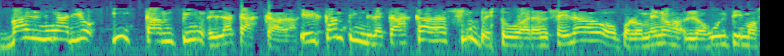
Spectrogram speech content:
balneario y camping La Cascada. El camping de La Cascada siempre estuvo arancelado, o por lo menos los últimos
